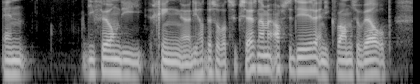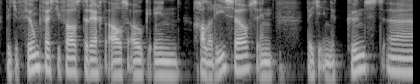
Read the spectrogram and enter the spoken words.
En die film die ging, uh, die had best wel wat succes na mijn afstuderen. En die kwam zowel op een beetje filmfestivals terecht... als ook in galeries zelfs. In, een beetje in de kunst... Uh,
